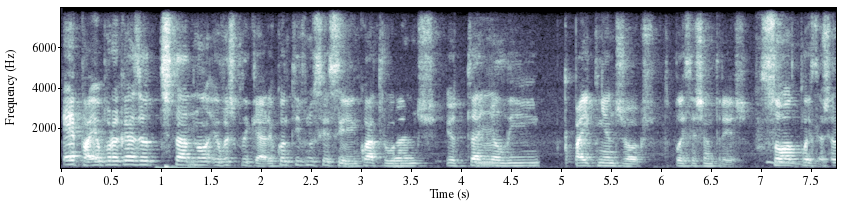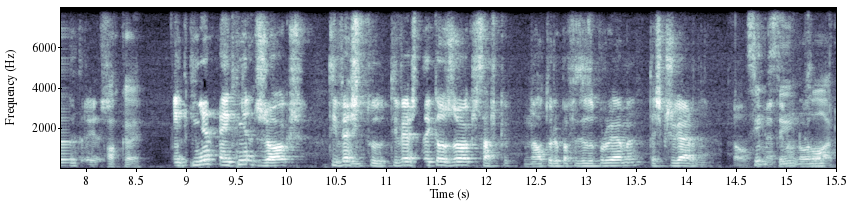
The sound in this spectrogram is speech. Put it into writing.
É pá, eu por acaso eu detestado não. Eu vou explicar. Eu quando estive no CC em 4 anos, eu tenho hum. ali pá, 500 jogos de PlayStation 3. Só de PlayStation 3. Ok. Em 500, em 500 jogos tiveste Sim. tudo. Tiveste daqueles jogos, sabes que na altura para fazeres o programa tens que jogar, não é? Sim, sim, não, claro.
